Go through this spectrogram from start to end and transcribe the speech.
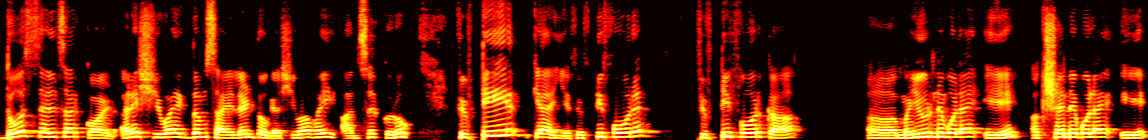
दो सेल्स आर कॉल्ड अरे शिवा एकदम साइलेंट हो गया। शिवा भाई आंसर करो। फिफ्टी क्या है ये? फिफ्टी फोर है? फिफ्टी फोर का आ, मयूर ने बोला है ए अक्षय ने बोला है ए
